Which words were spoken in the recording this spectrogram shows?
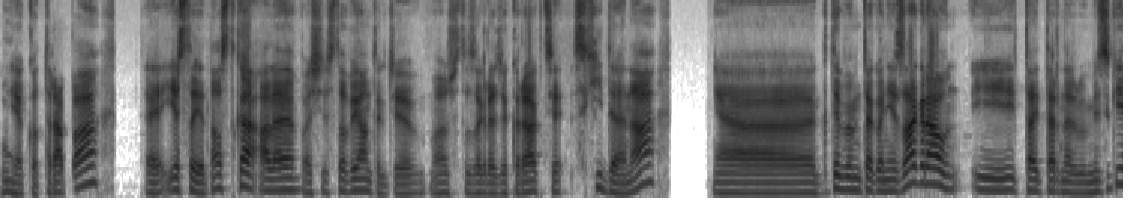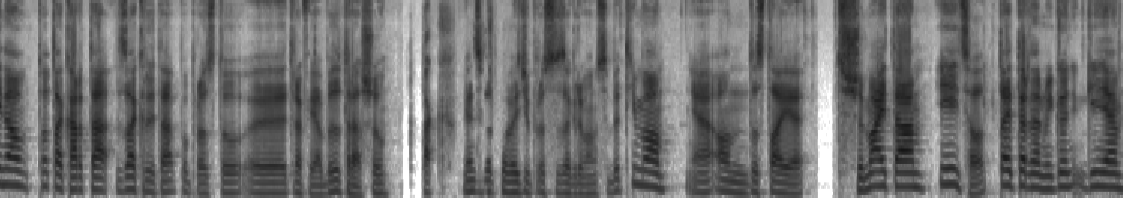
U. jako trapa. Jest to jednostka, ale właśnie jest to wyjątek, gdzie możesz to zagrać jako reakcję z Hidena. E, Gdybym tego nie zagrał i Tide Turner by mi zginął, to ta karta zakryta po prostu e, trafiłaby do traszu. Tak. Więc w odpowiedzi po prostu zagrywam sobie Timo. E, On dostaje 3 majta i co? Tutaj Turner mi ginie,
